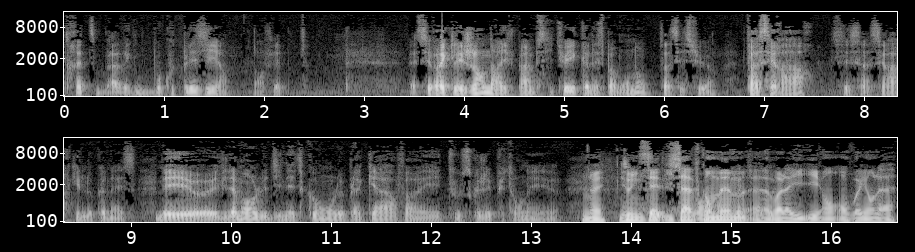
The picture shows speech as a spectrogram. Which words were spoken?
très, avec beaucoup de plaisir, en fait. C'est vrai que les gens n'arrivent pas à me situer, ils connaissent pas mon nom, ça c'est sûr. Enfin, c'est rare, c'est ça, c'est rare qu'ils le connaissent. Mais euh, évidemment, le dîner de con, le placard, enfin, et tout ce que j'ai pu tourner. euh, ouais, ils ont une tête, ils savent quand même. Euh, voilà, ils, en, en, voyant la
